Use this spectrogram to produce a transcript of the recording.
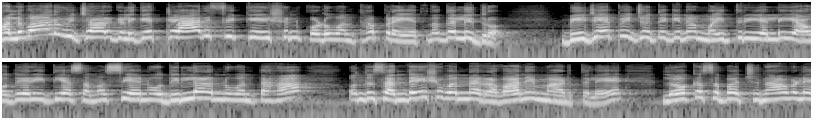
ಹಲವಾರು ವಿಚಾರಗಳಿಗೆ ಕ್ಲಾರಿಫಿಕೇಶನ್ ಕೊಡುವಂತಹ ಪ್ರಯತ್ನದಲ್ಲಿದ್ದರು ಬಿಜೆಪಿ ಜೊತೆಗಿನ ಮೈತ್ರಿಯಲ್ಲಿ ಯಾವುದೇ ರೀತಿಯ ಸಮಸ್ಯೆ ಅನ್ನೋದಿಲ್ಲ ಅನ್ನುವಂತಹ ಒಂದು ಸಂದೇಶವನ್ನ ರವಾನೆ ಮಾಡ್ತಲೇ ಲೋಕಸಭಾ ಚುನಾವಣೆ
